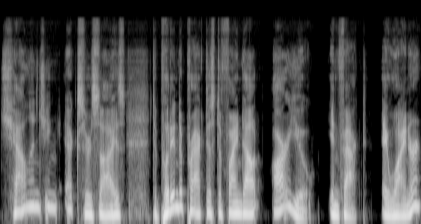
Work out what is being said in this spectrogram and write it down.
challenging exercise to put into practice to find out are you, in fact, a whiner?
